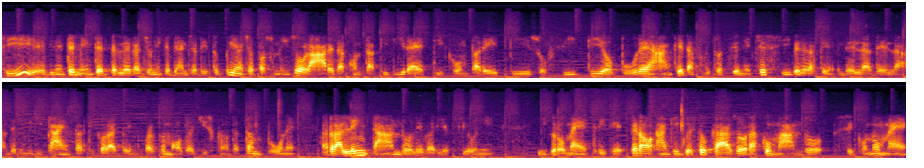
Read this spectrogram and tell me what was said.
sì, evidentemente per le ragioni che abbiamo già detto prima, cioè possono isolare da contatti diretti con pareti, soffitti oppure anche da fluttuazioni eccessive della della- della- dell'umidità, in particolare in qualche modo agiscono da tampone rallentando le variazioni igrometriche. Però anche in questo caso raccomando, secondo me,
